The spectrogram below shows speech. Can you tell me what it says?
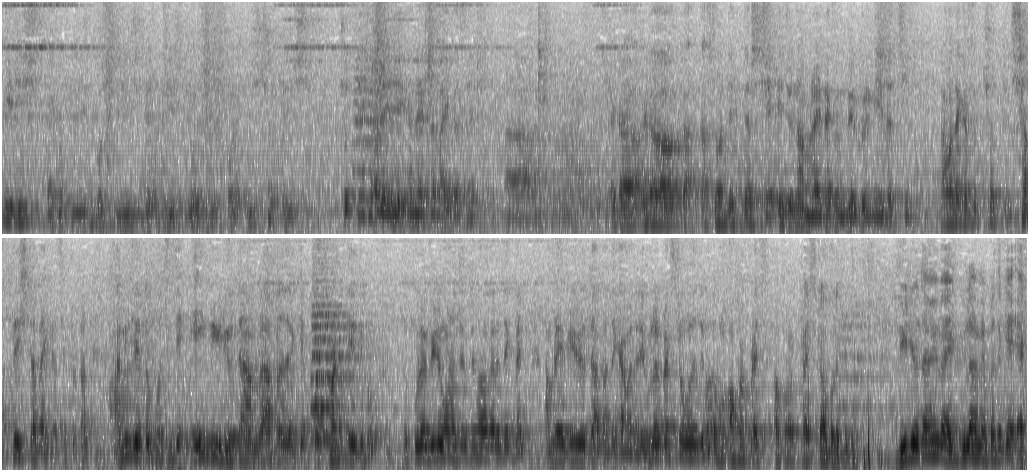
তিরিশ, একত্রিশ, বত্রিশ, তেত্রিশ চৌত্রিশ পঁয়ত্রিশ, ছত্রিশ। ছত্রিশ আর এই যে এখানে একটা বাইক আছে এটা এটা কাস্টমার দেখতে আসছে এই জন্য আমরা এটা এখন বের করে নিয়ে যাচ্ছি। আমাদের কাছে ছত্রিশ, সাতত্রিশটা বাইক আছে টোটাল আমি যেহেতু বলছি যে এই ভিডিওতে আমরা আপনাদেরকে অফার দিয়ে দিব, তো পুরো ভিডিও মনোযোগ সহকারে দেখবেন। আমরা এই ভিডিওতে আপনাদেরকে আমাদের রেগুলার প্রাইসটাও বলে দিব এবং অফার প্রাইস অফার প্রাইসটাও বলে দিব। ভিডিওতে আমি বাইকগুলো আমি আপনাদেরকে এক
